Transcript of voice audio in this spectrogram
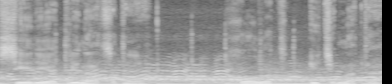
Серия 13. Холод и темнота.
